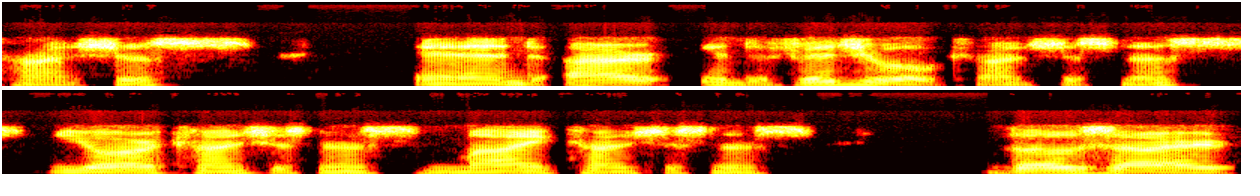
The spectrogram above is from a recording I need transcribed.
conscious. And our individual consciousness, your consciousness, my consciousness, those are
